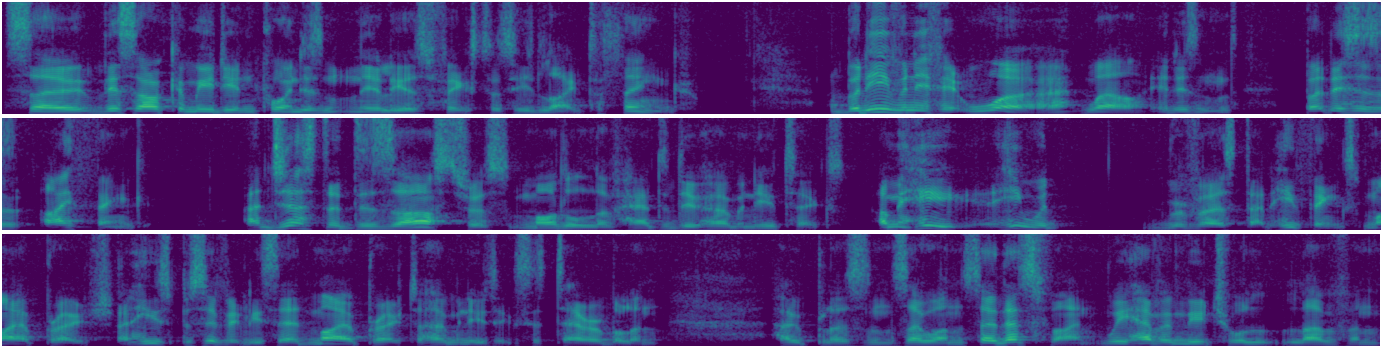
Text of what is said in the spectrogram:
So this Archimedean point isn't nearly as fixed as he'd like to think. But even if it were, well, it isn't. But this is, I think, just a disastrous model of how to do hermeneutics. I mean, he, he would reverse that. He thinks my approach, and he specifically said, my approach to hermeneutics is terrible and hopeless and so on. So that's fine. We have a mutual love and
